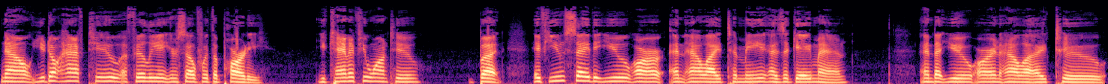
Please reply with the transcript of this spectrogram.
Now, you don't have to affiliate yourself with a party. You can if you want to, but if you say that you are an ally to me as a gay man, and that you are an ally to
